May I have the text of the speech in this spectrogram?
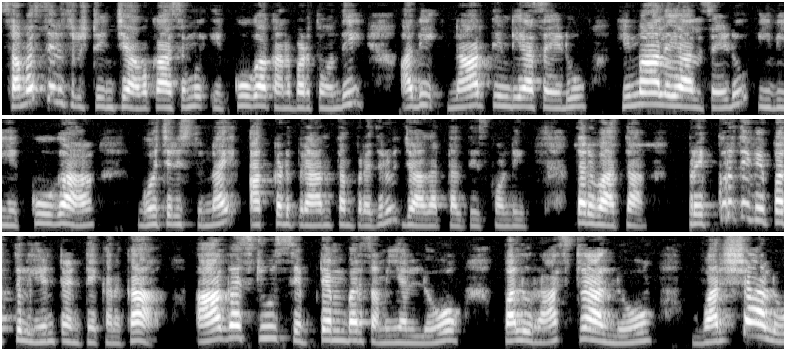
సమస్యలు సృష్టించే అవకాశము ఎక్కువగా కనబడుతోంది. అది నార్త్ ఇండియా సైడు హిమాలయాల సైడు ఇవి ఎక్కువగా గోచరిస్తున్నాయి. అక్కడి ప్రాంతం ప్రజలు జాగ్రత్తలు తీసుకోండి. తర్వాత ప్రకృతి విపత్తులు ఏంటంటే కనుక ఆగస్టు సెప్టెంబర్ సమయంలో పలు రాష్ట్రాల్లో వర్షాలు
